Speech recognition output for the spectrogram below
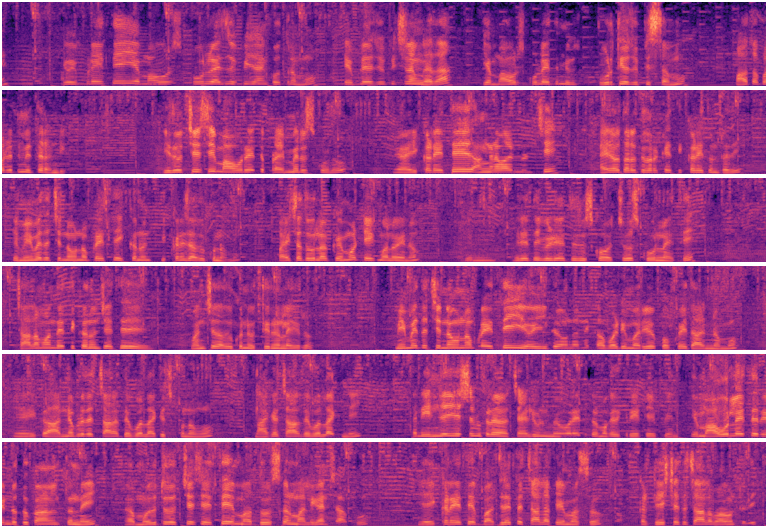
ఇక ఇప్పుడైతే ఇక మా ఊరు స్కూల్ అయితే చూపించడానికి వస్తున్నాము. టెంపుల్ అయితే చూపించినాం కదా. ఇక మా ఊరు స్కూల్ అయితే మీకు పూర్తిగా చూపిస్తాము. మాతో పాటు అయితే మీతో రండి. ఇది వచ్చేసి మా ఊరు అయితే ప్రైమరీ స్కూల్. ఇక్కడైతే అంగన్వాడీ నుంచి ఐదవ తరగతి వరకు అయితే ఇక్కడైతే ఉంటుంది. ఇక మేమైతే చిన్న ఉన్నప్పుడు అయితే ఇక్కడ నుంచి ఇక్కడనే చదువుకున్నాము. పై చదువులకు ఏమో టేక్మలో పోయినాం. మీరైతే వీడియో అయితే చూసుకోవచ్చు స్కూల్ని అయితే. చాలామంది అయితే ఇక్కడ నుంచి అయితే మంచిగా చదువుకుని ఉత్తీర్ణులు అయ్యారు. మేమైతే చిన్నగా ఉన్నప్పుడు అయితే ఈ- గ్రౌండ్లోనే కబడ్డీ మరియు ఖోఖో అయితే ఆడినాము. ఇక్కడ ఆడినప్పుడు అయితే చాలా దెబ్బలు తాకించుకున్నాము. నాకే చాలా దెబ్బలు తాకినాయి. కానీ ఎంజాయ్ చేసాం ఇక్కడ చైల్డ్హుడ్ మెమరీ అయితే ఇక్కడ మాకు క్రియేట్ అయిపోయింది. ఇక మా ఊర్లో అయితే రెండు దుకాణాలు ఉన్నాయి. మొదటిది వచ్చేసి అయితే మా దోస్కర్ మల్లిగాన్ షాపు ఇక ఇక్కడైతే బజ్జీలు అయితే చాలా ఫేమస్ ఇక్కడ టేస్ట్ అయితే చాలా బాగుంటుంది.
